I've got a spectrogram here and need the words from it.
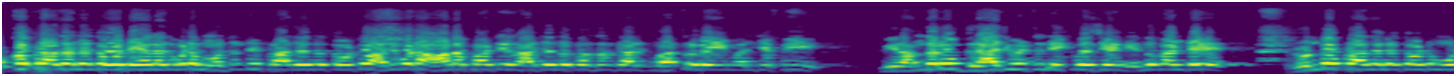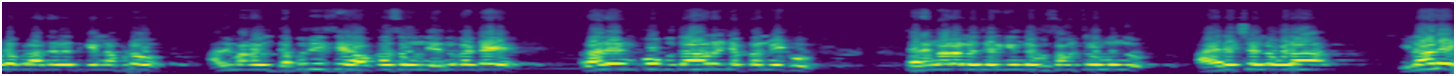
ఒక్క ప్రాధాన్యత ఓటు వేయాలి కూడా మొదటి ప్రాధాన్యత ఓటు అది కూడా ఆలపాటి రాజేంద్ర ప్రసాద్ గారికి మాత్రమే వేయమని చెప్పి మీరందరూ గ్రాడ్యుయేట్స్ రిక్వెస్ట్ చేయండి. ఎందుకంటే రెండో ప్రాధాన్యత ఓటు మూడో ప్రాధాన్యతకి వెళ్ళినప్పుడు అది మనల్ని దెబ్బతీసే అవకాశం ఉంది. ఎందుకంటే అలానే ఇంకొక ఉదాహరణ చెప్తాను మీకు. తెలంగాణలో జరిగింది ఒక సంవత్సరం ముందు. ఆ ఎలక్షన్లో కూడా ఇలానే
